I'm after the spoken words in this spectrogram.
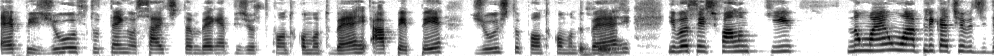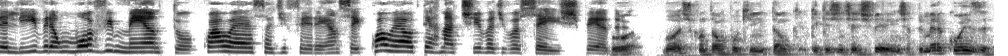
appjusto, tem o site também appjusto.com.br, appjusto.com.br, e vocês falam que não é um aplicativo de delivery, é um movimento. Qual é essa diferença e qual é a alternativa de vocês, Pedro? Boa, boa deixa eu contar um pouquinho então, o que, que a gente é diferente. A primeira coisa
